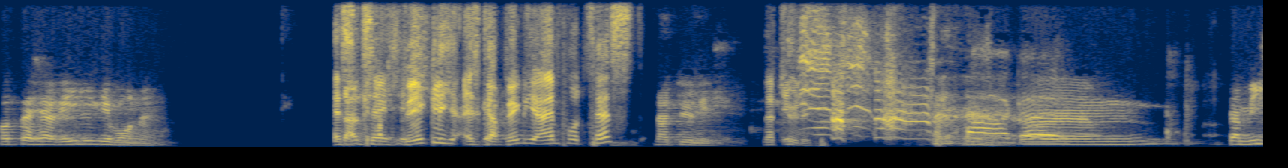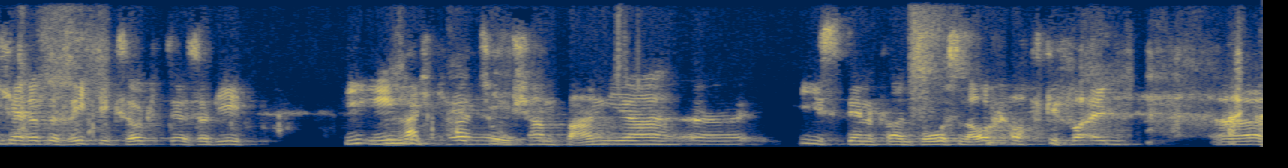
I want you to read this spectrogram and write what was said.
hat der Herr Riedel gewonnen. Es Tatsächlich. Gab wirklich, es gab wirklich einen Prozess? Natürlich. Natürlich. ah, geil. Ähm, der Michael hat das richtig gesagt. Also die, die Ähnlichkeit zum Champagner äh, ist den Franzosen auch aufgefallen. äh,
